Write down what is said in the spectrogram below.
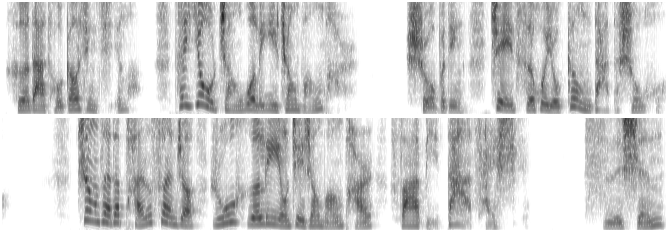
何大头高兴极了，他又掌握了一张王牌，说不定这次会有更大的收获。正在他盘算着如何利用这张王牌发笔大财时，死神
